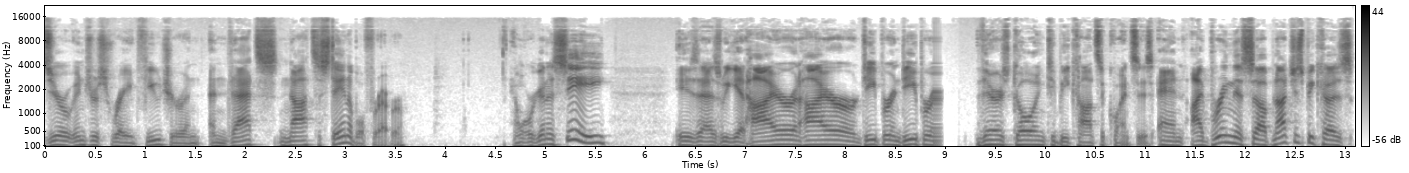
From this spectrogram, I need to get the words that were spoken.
zero interest rate future and and that's not sustainable forever And what we're going to see is as we get higher and higher or deeper and deeper, there's going to be consequences. And I bring this up not just because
